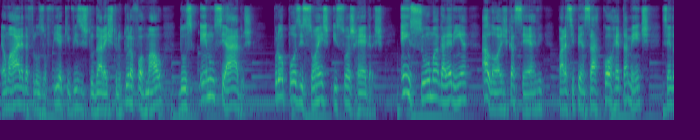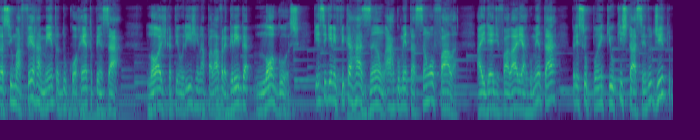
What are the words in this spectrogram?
é uma área da filosofia que visa estudar a estrutura formal dos enunciados, proposições e suas regras. Em suma, galerinha, a lógica serve para se pensar corretamente, sendo assim uma ferramenta do correto pensar. Lógica tem origem na palavra grega logos, que significa razão, argumentação ou fala. A ideia de falar e argumentar pressupõe que o que está sendo dito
